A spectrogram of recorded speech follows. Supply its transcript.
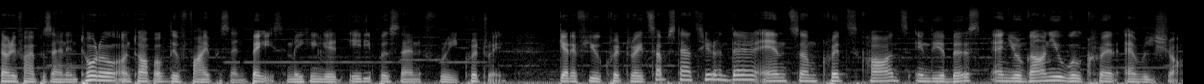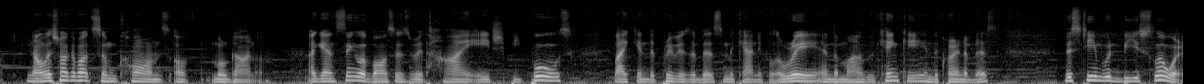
75% in total on top of the 5% base, making it 80% free crit rate. Get a few crit rate substats here and there and some crit cards in the Abyss and your Ganyu will crit every shot. Now let's talk about some cons of Morgana. Against single bosses with high HP pools, like in the previous Abyss Mechanical Array and the Magu Kenki in the current Abyss, this team would be slower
